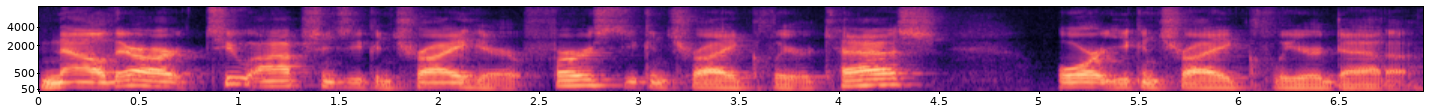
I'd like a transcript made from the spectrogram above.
Now there are two options you can try here. First, you can try clear cache or you can try clear data.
